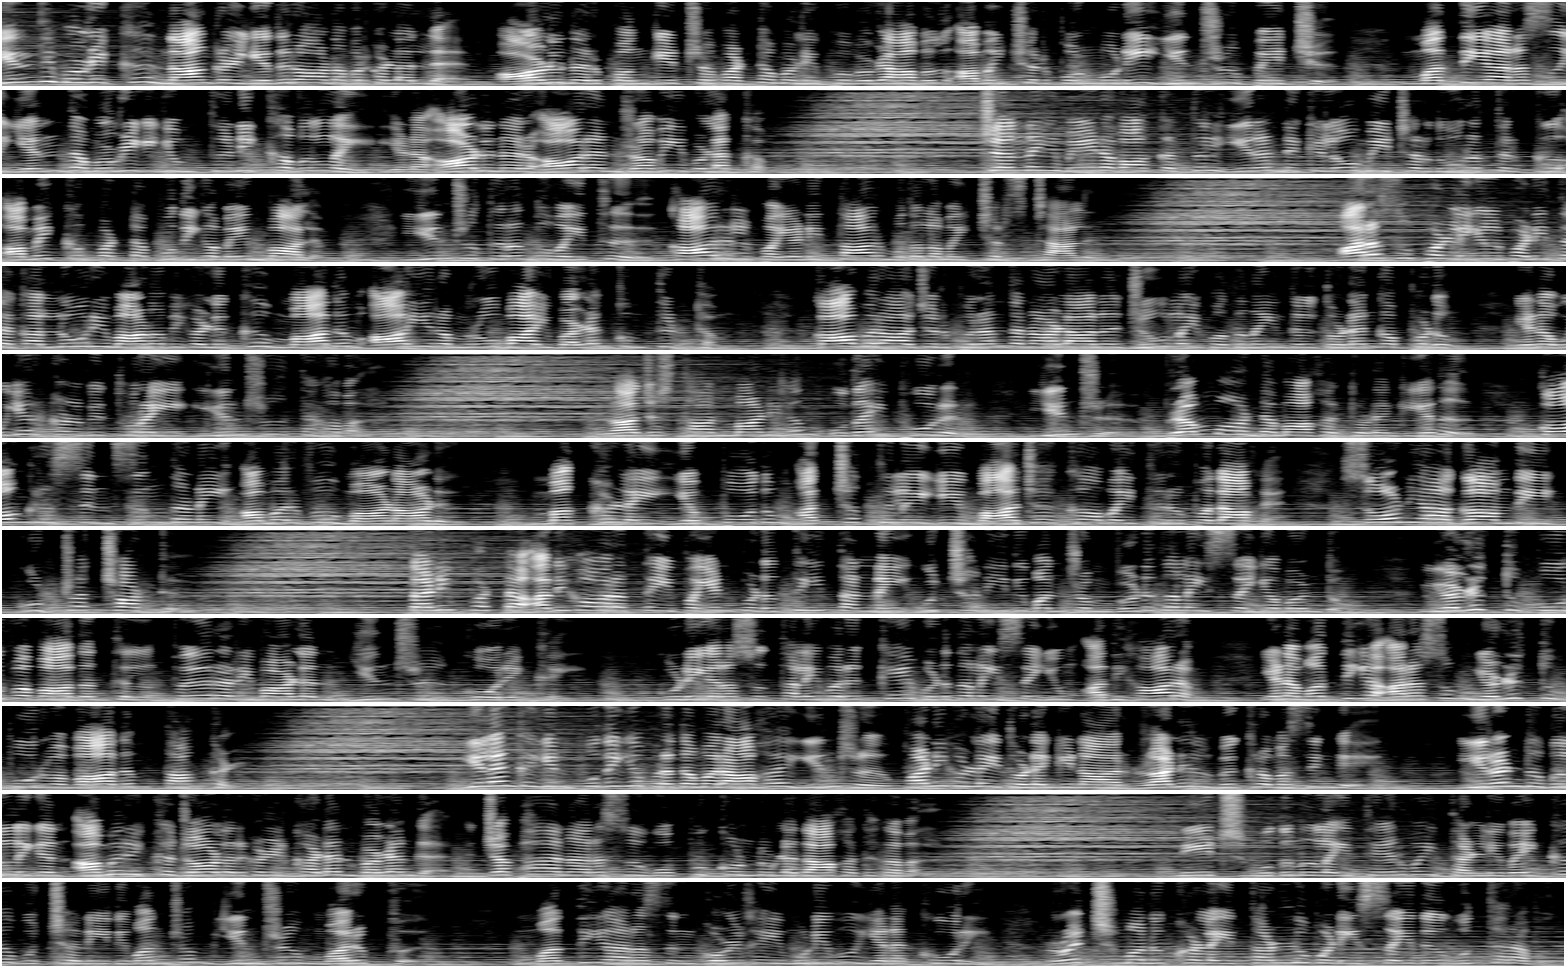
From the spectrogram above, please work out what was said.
இந்தி மொழிக்கு நாங்கள் எதிரானவர்கள் அல்ல. ஆளுநர் பங்கேற்ற பட்டமளிப்பு விழாவில் அமைச்சர் பொன்முடி இன்று பேச்சு. மத்திய அரசு எந்த மொழியையும் திணிக்கவில்லை என ஆளுநர் ஆர் என் ரவி விளக்கம். சென்னை மேடவாக்கத்தில் இரண்டு கிலோமீட்டர் தூரத்திற்கு அமைக்கப்பட்ட புதிய மேம்பாலம். இன்று திறந்து வைத்து காரில் பயணித்தார் முதலமைச்சர் ஸ்டாலின். அரசு பள்ளியில் படித்த கல்லூரி மாணவிகளுக்கு மாதம் ஆயிரம் ரூபாய் வழங்கும் திட்டம். காமராஜர் பிறந்த நாளான ஜூலை பதினைந்தில் தொடங்கப்படும் என உயர்கல்வித்துறை இன்று தகவல். ராஜஸ்தான் மாநிலம் உதய்பூரில் இன்று பிரம்மாண்டமாக தொடங்கியது காங்கிரசின் சிந்தனை அமர்வு மாநாடு. மக்களை எப்போதும் அச்சத்திலேயே பாஜக வைத்திருப்பதாக சோனியா காந்தி குற்றச்சாட்டு. தனிப்பட்ட அதிகாரத்தை பயன்படுத்தி தன்னை உச்சநீதிமன்றம் விடுதலை செய்ய வேண்டும். எழுத்துப்பூர்வவாதத்தில் பேரறிவாளன் இன்று கோரிக்கை. குடியரசுத் தலைவருக்கே விடுதலை செய்யும் அதிகாரம் என மத்திய அரசும் எழுத்துப்பூர்வவாதம் தாக்கல். இலங்கையின் புதிய பிரதமராக இன்று பணிகளை தொடங்கினார் ரணில் விக்ரமசிங்கே. இரண்டு பில்லியன் அமெரிக்க டாலர்கள் கடன் வழங்க ஜப்பான் அரசு ஒப்புக்கொண்டுள்ளதாக தகவல். நீட் முதுநிலை தேர்வை தள்ளி வைக்க உச்சநீதிமன்றம் இன்று மறுப்பு. மத்திய அரசின் கொள்கை முடிவு என கூறி ரிட் மனுக்களை தள்ளுபடி செய்து உத்தரவு.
